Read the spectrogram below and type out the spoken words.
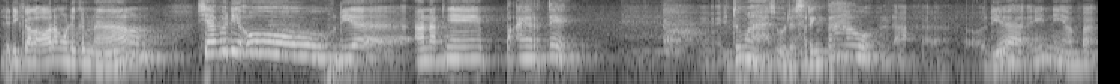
Jadi kalau orang udah kenal, siapa dia? Oh, dia anaknya Pak RT. Itu mas, udah sering tahu. Dia ini apa?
